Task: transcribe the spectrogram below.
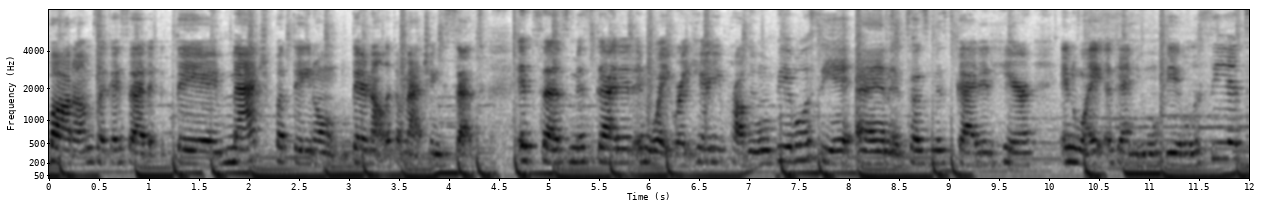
bottoms. Like i said they match but they don't they're not like a matching set it says Missguided in white right here. You probably won't be able to see it. And it says Missguided here in white. Again you won't be able to see it.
